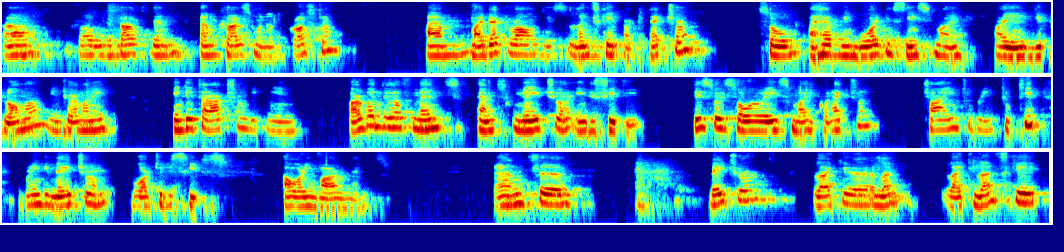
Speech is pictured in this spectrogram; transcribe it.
Uh, so we start then. I'm Carlos Smaniotto Costa. Um, my background is landscape architecture. So I have been working since my, my diploma in Germany in the interaction between urban development and nature in the city. This was always my connection, trying to, bring, to keep bringing nature more to the cities, our environment. And uh, nature, like, uh, like landscape,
